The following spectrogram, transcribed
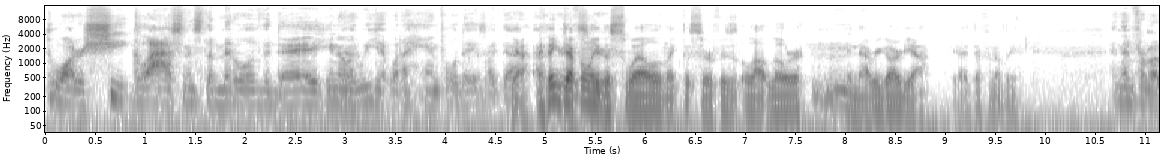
the water sheet glass, and it's the middle of the day. You know, Yeah. like we get what a handful of days like that. Yeah, I think definitely the swell and like the surf is a lot lower Mhm. in that regard. Yeah, yeah, definitely. And then from a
